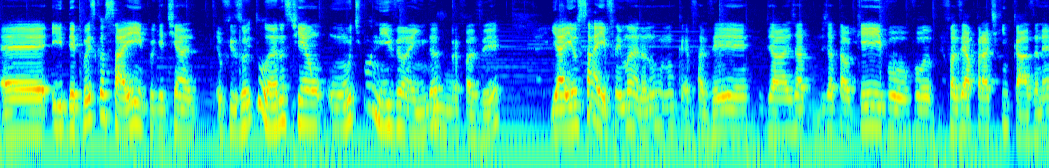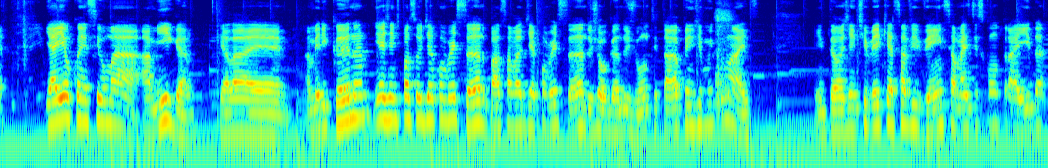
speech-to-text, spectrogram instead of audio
É, e depois que eu saí, porque tinha eu fiz oito anos, tinha um, um, último nível ainda uhum. para fazer. E aí eu saí, falei, mano, não, não quero fazer, já, já, já tá ok, vou, vou fazer a prática em casa, né? E aí eu conheci uma amiga, que ela é americana, e a gente passou o dia conversando, passava o dia conversando, jogando junto e tal, eu aprendi muito mais. Então a gente vê que essa vivência mais descontraída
